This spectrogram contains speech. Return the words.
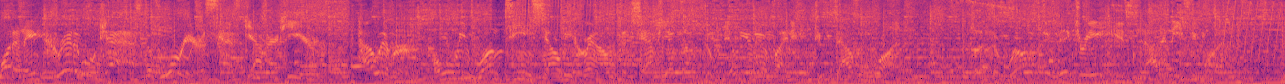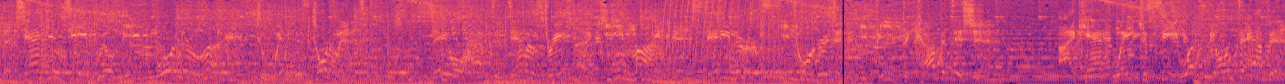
What an incredible cast of warriors has gathered here. However, only one team shall be crowned the champion of the Millionaire Fighting 2001. But the road to victory is not an easy one. The champion team will need more than luck to win this tournament. They will have to demonstrate a keen mind and steady nerves in order to defeat the competition. I can't wait to see what's going to happen.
